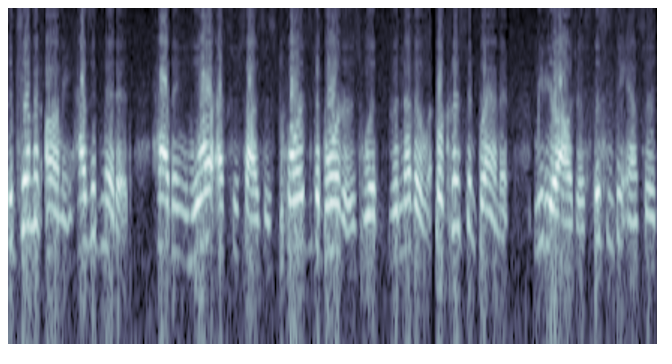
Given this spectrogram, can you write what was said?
The German army has admitted having war exercises towards the borders with the Netherlands. For Kirsten Brandt, meteorologist, this is the answer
